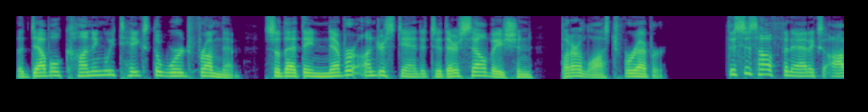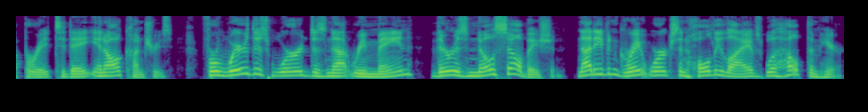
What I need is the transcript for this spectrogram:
the devil cunningly takes the word from them, so that they never understand it to their salvation, but are lost forever. This is how fanatics operate today in all countries. For where this word does not remain, there is no salvation. Not even great works and holy lives will help them here.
